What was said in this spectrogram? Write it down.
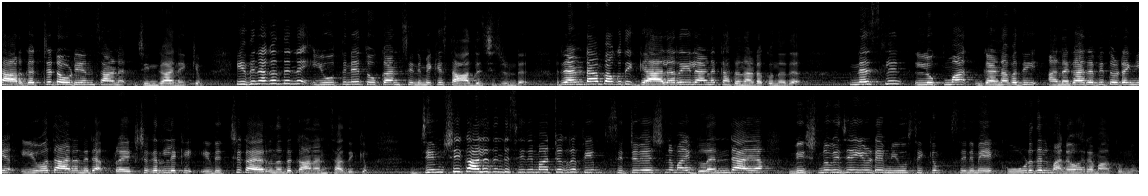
ടാർഗറ്റഡ് ഓഡിയൻസ് ആണ് ജിങ്കാനയ്ക്കും ഇതിനകം തന്നെ യൂത്തിനെ തൂക്കാൻ സിനിമയ്ക്ക് സാധിച്ചിട്ടുണ്ട്. രണ്ടാം പകുതി ഗാലറിയിലാണ് കഥ നടക്കുന്നത്. നെസ്ലിൻ ലുക്മാൻ ഗണപതി അനകാരവി തുടങ്ങിയ യുവതാരനിര പ്രേക്ഷകരിലേക്ക് ഇടിച്ചു കയറുന്നത് കാണാൻ സാധിക്കും. ജിംഷി ഖാലിദിന്റെ സിനിമാറ്റോഗ്രഫിയും സിറ്റുവേഷനുമായി ബ്ലെൻഡായ വിഷ്ണു വിജയിയുടെ മ്യൂസിക്കും സിനിമയെ കൂടുതൽ മനോഹരമാക്കുന്നു.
